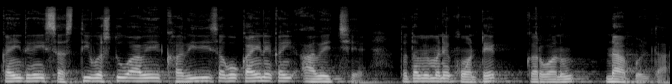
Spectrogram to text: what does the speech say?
કંઈ કંઈ સસ્તી વસ્તુ આવે, ખરીદી શકો, કંઈ ને કંઈ આવે જ છે. તો તમે મને કોન્ટેક કરવાનું ના ભૂલતા.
